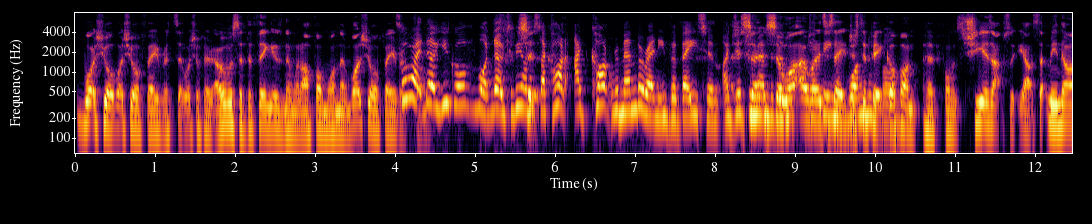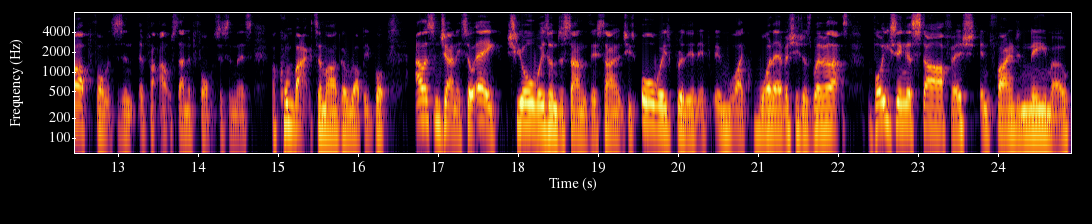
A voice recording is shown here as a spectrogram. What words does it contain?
what's your what's your favorite? Uh, what's your favorite? I almost said the thing is, and then went off on one. Then what's your favorite? It's all right. quote? No, you go off on one. No, to be So- honest, I can't. I can't remember any verbatim. I just so, remember. so what I wanted to say, just to pick up on her performance, she is absolutely outstanding. I mean, there are performances in outstanding performances in this. I'll come back to Margot Robbie, but Allison Janney. So, a she always understands the assignment. She's always brilliant in, in like whatever she does, whether that's voicing a starfish in Finding Nemo,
